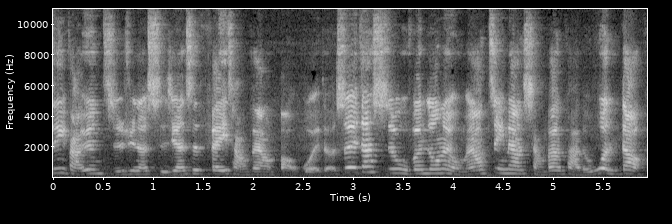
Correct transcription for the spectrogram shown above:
立法院质询的时间是非常非常宝贵的，所以在十五分钟内，我们要尽量想办法的问到。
